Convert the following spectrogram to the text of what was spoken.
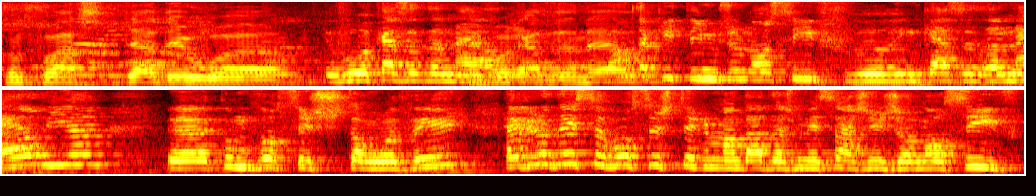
quando for assediado eu. ah, Eu vou à casa da Nélia. vou à casa da Nélia. Pronto, aqui temos o nosso IF em casa da Nélia, eh, como vocês estão a ver. Agradeço a vocês terem mandado as mensagens ao nosso IF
